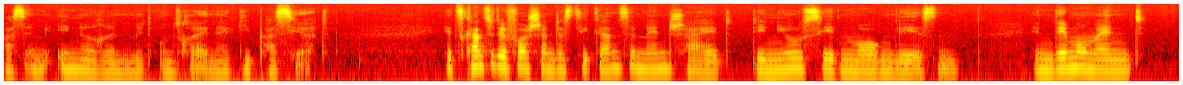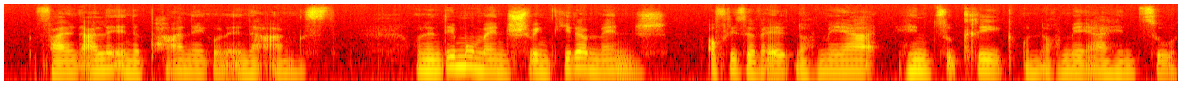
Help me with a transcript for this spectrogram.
was im Inneren mit unserer Energie passiert. Jetzt kannst du dir vorstellen, dass die ganze Menschheit die News jeden Morgen lesen. In dem Moment fallen alle in eine Panik und in eine Angst. Und in dem Moment schwingt jeder Mensch auf dieser Welt noch mehr hin zu Krieg und noch mehr hin zu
